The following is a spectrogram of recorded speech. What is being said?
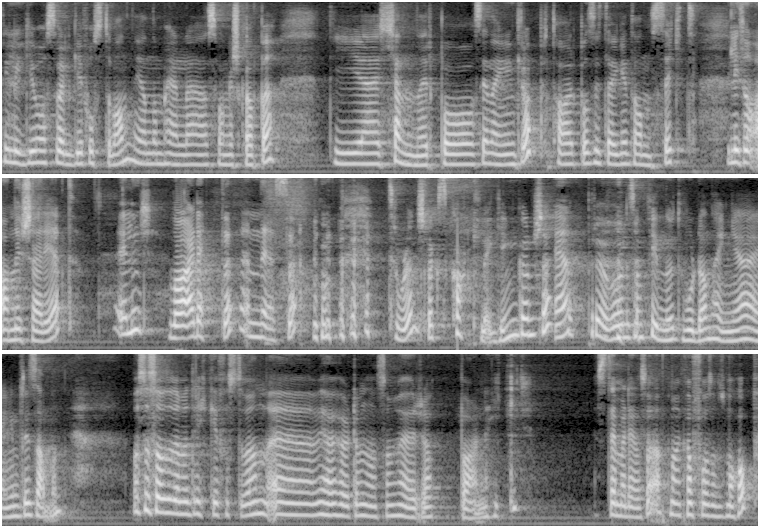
De ligger jo og svelger fostervann gjennom hele svangerskapet. De eh, kjenner på sin egen kropp, tar på sitt eget ansikt. Litt sånn av nysgjerrighet? Eller hva er dette? En nese? Tror det er en slags kartlegging, kanskje. Ja. Prøve å liksom finne ut hvordan henger jeg egentlig sammen. Og så sa du det med å drikke fostervann. Eh, Vi har jo hørt om noen som hører at barnet hikker. Stemmer det også? At man kan få sånne små hopp?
